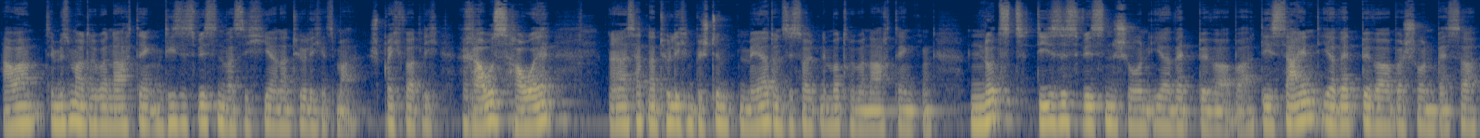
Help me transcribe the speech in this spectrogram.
Aber Sie müssen mal drüber nachdenken, dieses Wissen, was ich hier natürlich jetzt mal sprichwörtlich raushaue, es hat natürlich einen bestimmten Wert und Sie sollten immer drüber nachdenken. Nutzt dieses Wissen schon Ihr Wettbewerber? Designt Ihr Wettbewerber schon besser,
